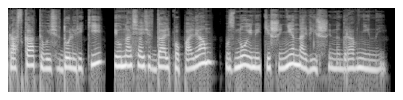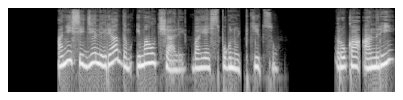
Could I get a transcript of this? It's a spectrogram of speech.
раскатываясь вдоль реки и уносясь вдаль по полям, в знойной тишине, нависшей над равниной. Они сидели рядом и молчали, боясь спугнуть птицу. Рука Анри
